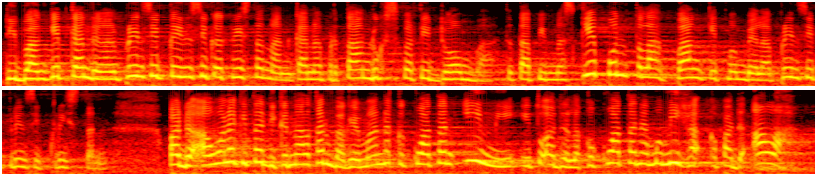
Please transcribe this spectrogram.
Dibangkitkan dengan prinsip-prinsip kekristenan karena bertanduk seperti domba. Tetapi meskipun telah bangkit membela prinsip-prinsip Kristen. Pada awalnya kita dikenalkan bagaimana kekuatan ini itu adalah kekuatan yang memihak kepada Allah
